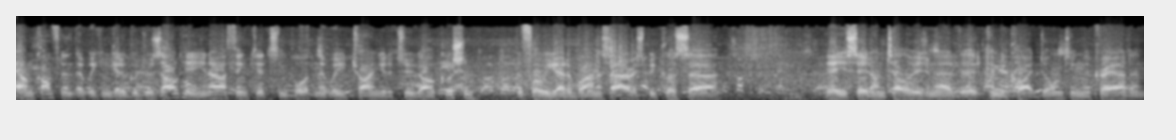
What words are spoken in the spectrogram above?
Yeah, I'm confident that we can get a good result here. You know, I think it's important that we try and get a two-goal cushion before we go to Buenos Aires because, uh, yeah, you see it on television. Uh, it can be quite daunting, the crowd, and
